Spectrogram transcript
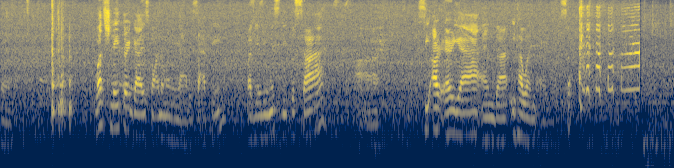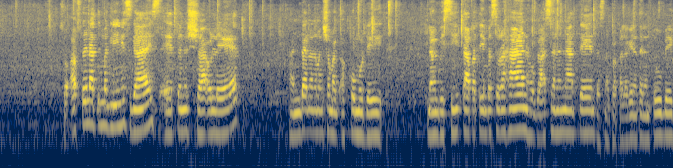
So, watch later guys kung ano mangyayari sa ating paglilinis dito sa ah, CR area and uh, Ihawan area. So, So after natin maglinis guys, eto na siya ulit. Handa na naman siya mag-accommodate ng bisita, pati yung basurahan, hugasan na natin, tapos nagpapalagay natin ng tubig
